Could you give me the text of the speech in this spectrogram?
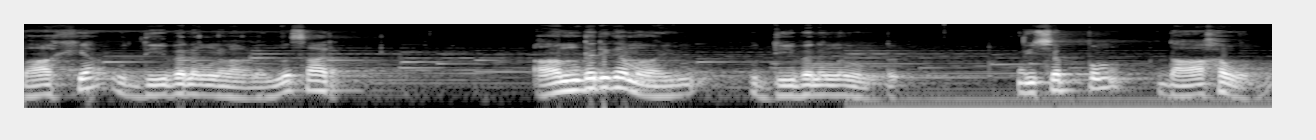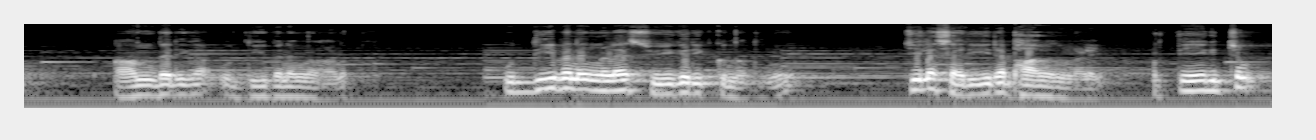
ബാഹ്യ ഉദ്ദീപനങ്ങളാണെന്ന് സാരം. ആന്തരികമായും ഉദ്ദീപനങ്ങളുണ്ട്. വിശപ്പും ദാഹവും ആന്തരിക ഉദ്ദീപനങ്ങളാണ്. ഉദ്ദീപനങ്ങളെ സ്വീകരിക്കുന്നതിന് ചില ശരീരഭാഗങ്ങളിൽ പ്രത്യേകിച്ചും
